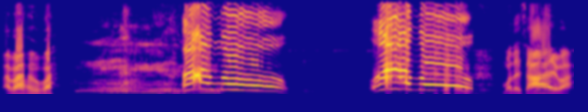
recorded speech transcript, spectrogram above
ba ba phải ba? Amo Amo mà tại sao vậy bà?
